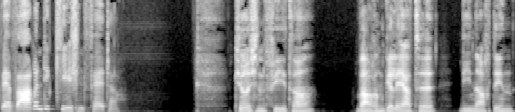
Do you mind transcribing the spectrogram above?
Wer waren die Kirchenväter? Kirchenväter waren Gelehrte, die nach den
